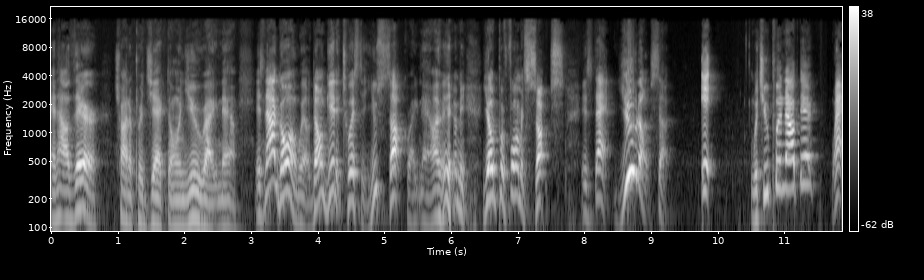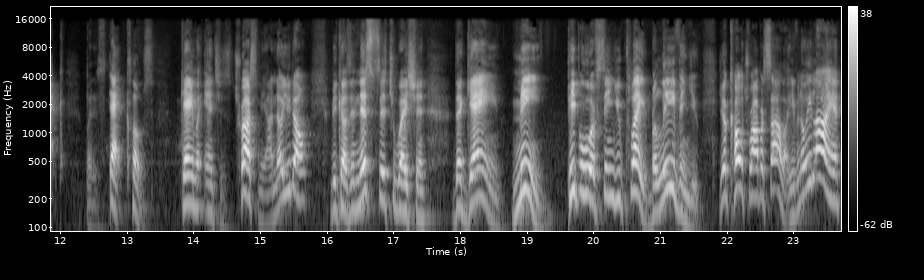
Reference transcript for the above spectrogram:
and how they're trying to project on you right now. It's not going well. Don't get it twisted. You suck right now. I mean, your performance sucks. It's that. You don't suck. It. What you putting out there, whack. But it's that close. Game of inches. Trust me, I know you don't, because in this situation, the game, me, people who have seen you play, believe in you. Your coach, Robert Saleh, even though he's lying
